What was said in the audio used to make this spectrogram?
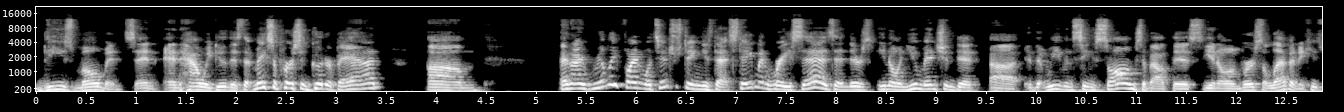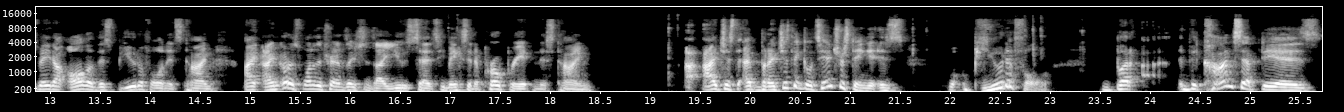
these moments and, and how we do this that makes a person good or bad. Um, and I really find what's interesting is that statement where he says, and there's, you know, and you mentioned it, uh, that we even sing songs about this, you know, in verse 11, he's made all of this beautiful in its time. I, I noticed one of the translations I use says he makes it appropriate in this time. I, I just, I, but I just think what's interesting is beautiful, but the concept is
